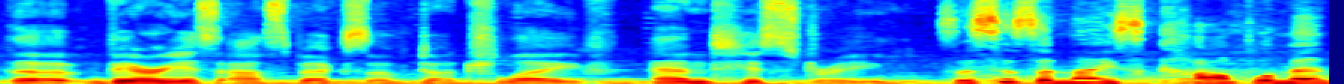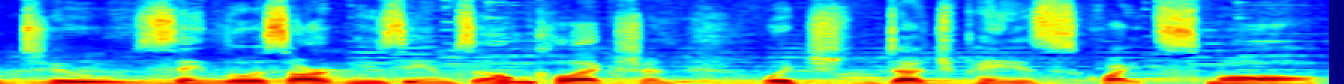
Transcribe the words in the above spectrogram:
the various aspects of Dutch life and history. This is a nice complement to St. Louis Art Museum's own collection, which Dutch painting is quite small.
